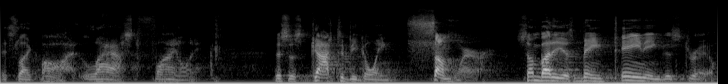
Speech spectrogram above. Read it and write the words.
it's like, oh, at last, finally. This has got to be going somewhere. Somebody is maintaining this trail.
